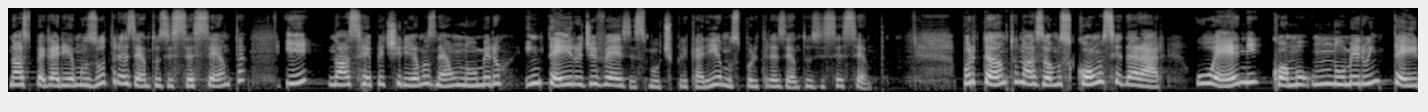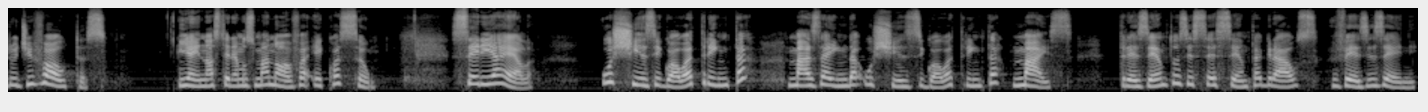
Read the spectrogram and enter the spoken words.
nós pegaríamos o 360 e nós repetiríamos né, um número inteiro de vezes, multiplicaríamos por 360. Portanto, nós vamos considerar o n como um número inteiro de voltas. E aí nós teremos uma nova equação. Seria ela, o x igual a 30, mas ainda o x igual a 30 mais 360 graus vezes n.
